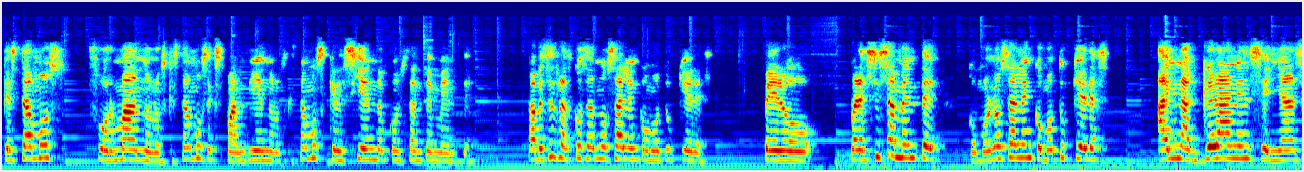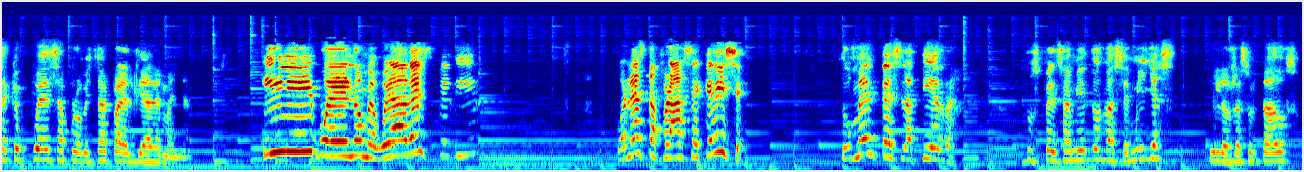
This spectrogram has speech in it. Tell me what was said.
que estamos formándonos, que estamos expandiéndonos, que estamos creciendo constantemente. A veces las cosas no salen como tú quieres, pero precisamente como no salen como tú quieres, hay una gran enseñanza que puedes aprovechar para el día de mañana. Y bueno, me voy a despedir con esta frase que dice, tu mente es la tierra, tus pensamientos las semillas y los resultados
